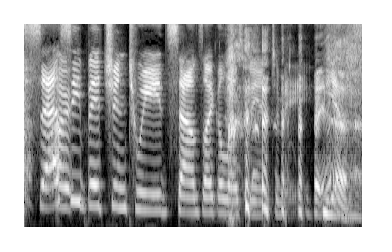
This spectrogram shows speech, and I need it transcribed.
sassy bitch in tweed sounds like a lesbian to me. Yeah.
